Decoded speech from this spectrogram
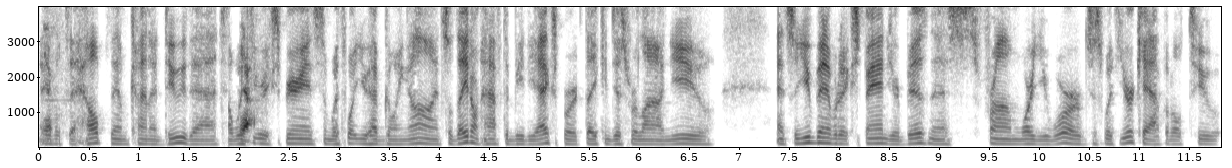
yeah. able to help them kind of do that with yeah. your experience and with what you have going on so they don't have to be the expert, they can just rely on you and so you've been able to expand your business from where you were just with your capital to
